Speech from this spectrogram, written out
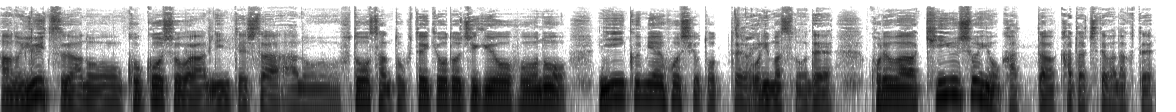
あの、唯一、あの、国交省が認定した、あの、不動産特定共同事業法の任意組合方式を取っておりますので、はい、これは金融商品を買った形ではなくて、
